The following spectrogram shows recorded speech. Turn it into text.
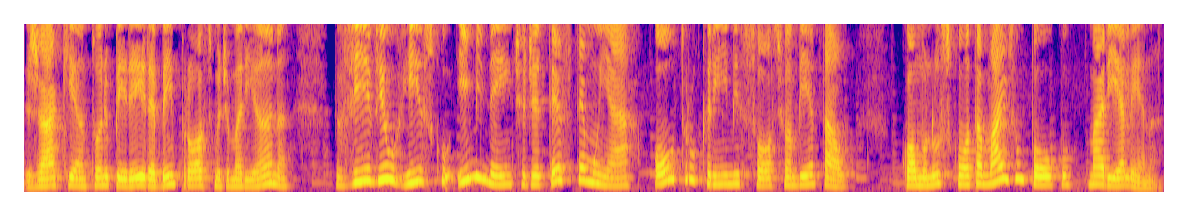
já que Antônio Pereira é bem próximo de Mariana, vive o risco iminente de testemunhar outro crime socioambiental, como nos conta mais um pouco Maria Helena.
